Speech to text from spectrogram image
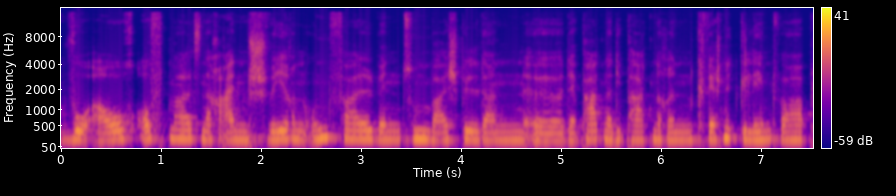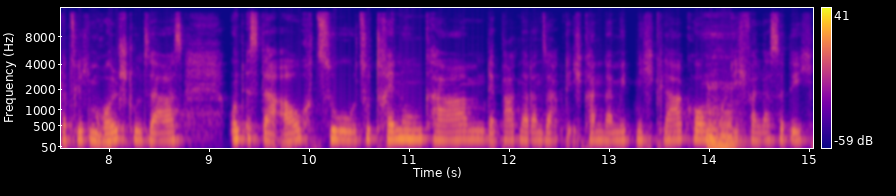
wo auch oftmals nach einem schweren Unfall, wenn zum Beispiel dann äh, der Partner, die Partnerin querschnittgelähmt war, plötzlich im Rollstuhl saß und es da auch zu, zu Trennung kam, der Partner dann sagte, ich kann damit nicht klarkommen mhm. und ich verlasse dich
